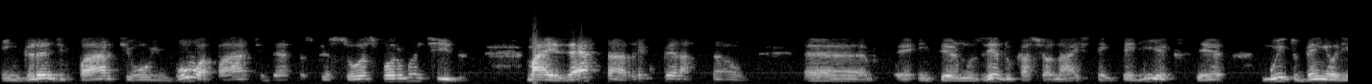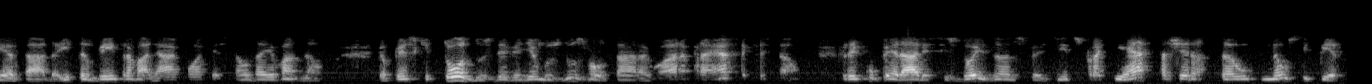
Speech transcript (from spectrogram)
em grande parte ou em boa parte dessas pessoas foram mantidas. Mas essa recuperação é, em termos educacionais tem, teria que ser muito bem orientada e também trabalhar com a questão da evasão. Eu penso que todos deveríamos nos voltar agora para essa questão, recuperar esses dois anos perdidos para que essa geração não se perca.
